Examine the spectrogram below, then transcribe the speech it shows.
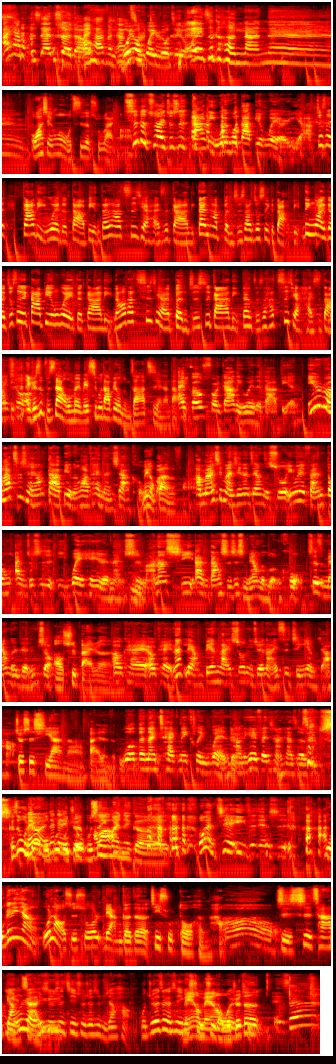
？I have this answer though. I have an answer. 我有回过这个问题。哎，这个很难呢。我要先问我吃得出来吗？吃得出来就是咖喱味或大便味而已啊，就是咖喱味的大便，但是它吃起来还是咖喱，但它本质上就是一个大便。另外一个就是大便味的咖喱，然后它吃起来本质是咖喱，但只是它吃起来还是大便。哎、欸，可是不是啊？我们也没吃过大便，我怎么知道它吃起来像大便？I vote for 咖喱味的大便，因为如果它吃起来像大便的话，太难下口。没有办法。好，没关系，没关系。那这样子说，因为反正东东岸就是一位黑人男士嘛，嗯、那西岸当时是什么样的轮廓？是怎么样的人种？哦，是白人。OK OK，那两边来说，你觉得哪一次经验比较好？就是西岸啊，白人的部分。Well then I technically win。好，你可以分享一下这个故事。可是我觉得我不，我觉得不是因为那个，我很介意这件事。我跟你讲，我老实说，两个的技术都很好哦，oh. 只是差别在于洋人是不是技术就是比较好？我觉得这个是一个没有没有，我觉得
